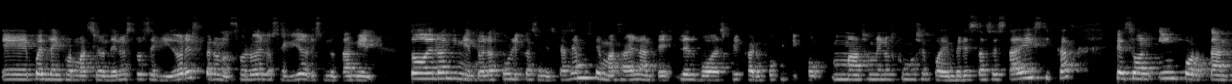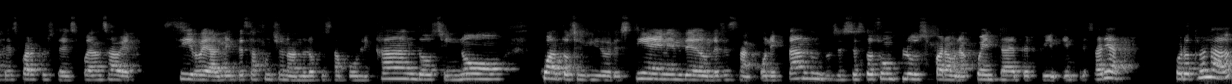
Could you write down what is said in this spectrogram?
eh, pues la información de nuestros seguidores, pero no solo de los seguidores, sino también todo el rendimiento de las publicaciones que hacemos, que más adelante les voy a explicar un poquitico más o menos cómo se pueden ver estas estadísticas, que son importantes para que ustedes puedan saber si realmente está funcionando lo que están publicando, si no, cuántos seguidores tienen, de dónde se están conectando. Entonces, esto es un plus para una cuenta de perfil empresarial. Por otro lado,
